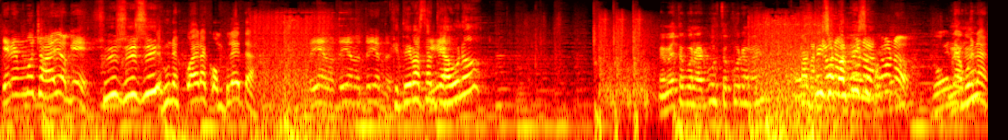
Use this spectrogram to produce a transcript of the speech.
¿Tienen muchos ahí o qué? Sí, sí, sí. Es una escuadra completa. Estoy yendo, estoy yendo, estoy yendo. Quité bastante a uno. Me meto con arbusto, cúrame. Al piso, al piso. Buena, Buena.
